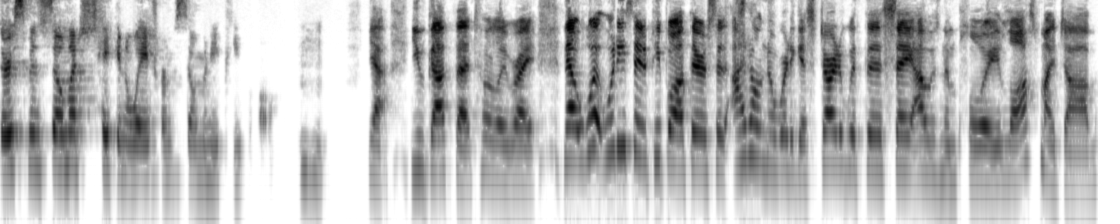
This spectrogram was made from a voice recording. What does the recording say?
there's been so much taken away from so many people. Mm-hmm. Yeah, you got that totally right. Now, what what do you say to people out there who said, "I don't know where to get started with this"? Say I was an employee, lost my job,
